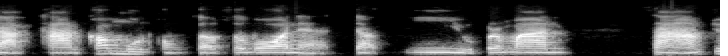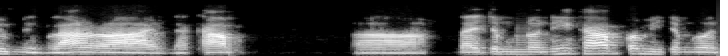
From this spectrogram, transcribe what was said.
จากฐานข้อมูลของสสวเนี่ยจะมีอยู่ประมาณ 3.1 ล้านรายนะครับ ในจำนวนนี้ครับก็มีจำนวน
